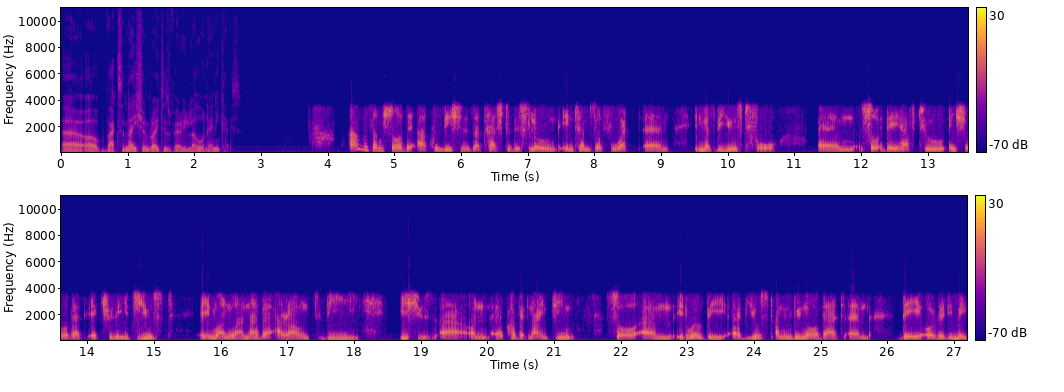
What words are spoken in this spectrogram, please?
uh, vaccination rate is very low in any case? I'm sure there are conditions attached to this loan in terms of what um, it must be used for. Um, so they have to ensure that actually it's used in one way or another around the issues uh, on uh, COVID 19. So um, it will be uh, used. I mean, we know that um, they already made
